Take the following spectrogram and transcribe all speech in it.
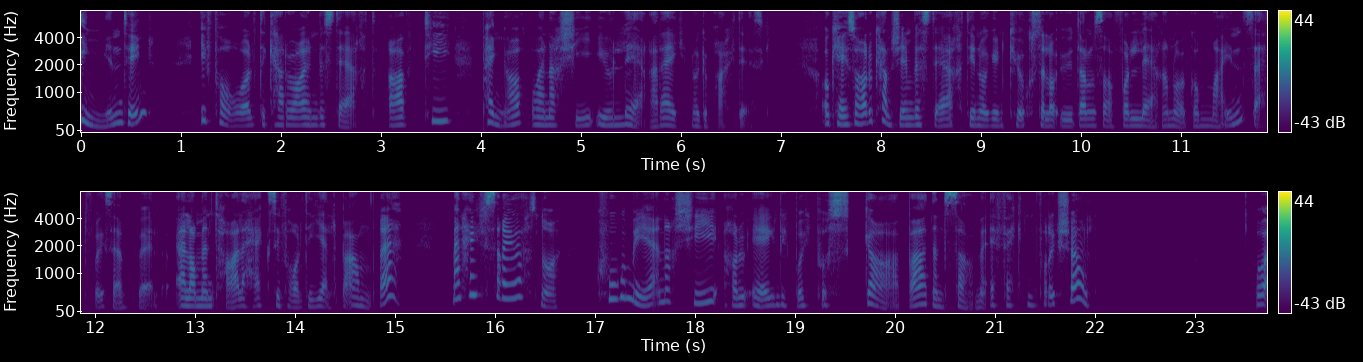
ingenting i forhold til hva du har investert av tid, penger og energi i å lære deg noe praktisk. Ok, så har du kanskje investert i noen kurs eller utdannelser for å lære noe om mindset, for eksempel, eller mentale hacks i forhold til å hjelpe andre, men helt seriøst nå, hvor mye energi har du egentlig brukt på å skape den samme effekten for deg sjøl? Og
